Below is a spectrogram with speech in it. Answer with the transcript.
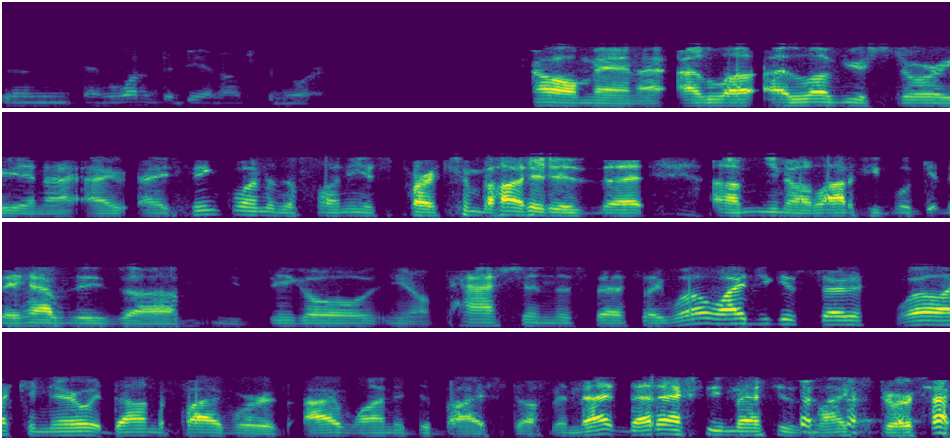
and and wanted to be an entrepreneur. Oh man, I, I love I love your story, and I, I I think one of the funniest parts about it is that um you know a lot of people get they have these uh these big old you know passion this that. Like well why'd you get started? Well I can narrow it down to five words. I wanted to buy stuff. And that that actually matches my story. I,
